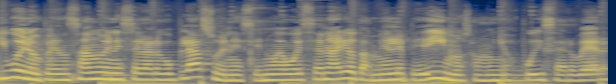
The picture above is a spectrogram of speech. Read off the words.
Y bueno, pensando en ese largo plazo, en ese nuevo escenario, también le pedimos a Muñoz Puig ver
